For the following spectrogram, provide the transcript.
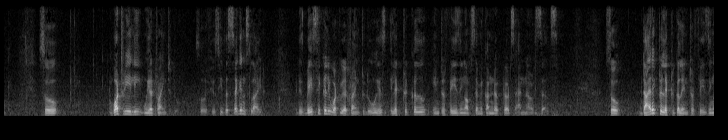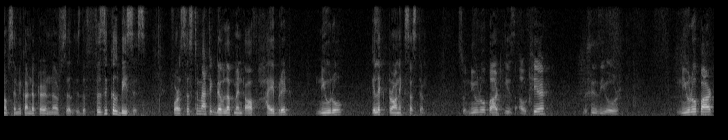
Okay. So, what really we are trying to do? So, if you see the second slide, it is basically what we are trying to do is electrical interfacing of semiconductors and nerve cells. So, direct electrical interfacing of semiconductor and nerve cell is the physical basis for a systematic development of hybrid neuro electronic system. So, neuro part is out here, this is your neuro part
